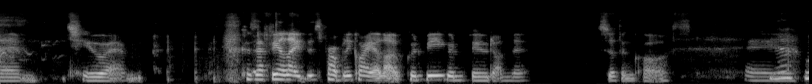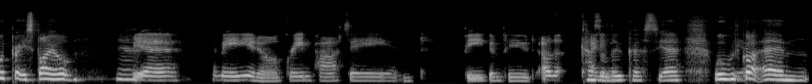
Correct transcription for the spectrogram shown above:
um, to um because I feel like there's probably quite a lot of good vegan food on the southern coast. Um, Yeah, we're pretty spoiled. Yeah. yeah. I mean, you know, Green Party and vegan food. Other Casa Anyway. Lucas, yeah. Well, we've Yeah. got um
